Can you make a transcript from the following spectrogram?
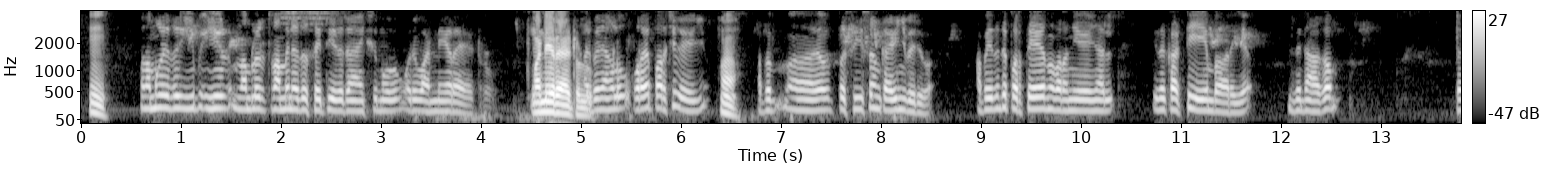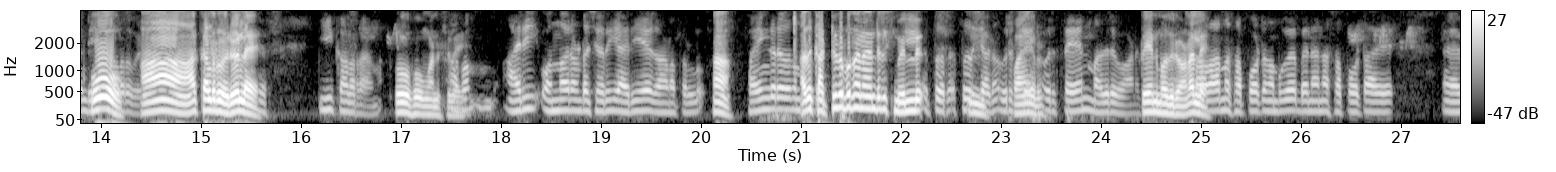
അപ്പൊ അപ്പോൾ ഇത് ഈ നമ്മളൊരു ട്രമ്മിന് ഇത് സെറ്റ് ചെയ്തിട്ട് മാക്സിമം ഒരു വൺ ഇയർ ആയിട്ടുള്ളൂ. വൺ ഇയർ ആയിട്ടുള്ളൂ. അപ്പോൾ ഞങ്ങൾ കുറെ പറിച്ചു കഴിഞ്ഞു. അപ്പൊ അപ്പം ഇപ്പോൾ സീസൺ കഴിഞ്ഞു വരിക അപ്പോൾ ഇതിന്റെ പ്രത്യേകത എന്ന് പറഞ്ഞു കഴിഞ്ഞാൽ ഇത് കട്ട് ചെയ്യുമ്പോൾ അറിയാം. ഇതിന്റെ അകം ഓ. ആ ആ കളർ വരും അല്ലേ? ഈ കളറാണ് ഓഹോ മനസ്സിലായി. അപ്പം അരി ഒന്നോ രണ്ടോ ചെറിയ അരിയേ കാണത്തുള്ളൂ. ഭയങ്കര അത് കട്ട് ചെയ്തപ്പോൾ തന്നെ അതിന്റെ ഒരു സ്മെല്ല് തീർ- തീർച്ചയായിട്ടും. ഒരു ഒരു തേൻ മധുരമാണ്. തേൻ മധുരമാണ് അല്ലേ? സാധാരണ സപ്പോർട്ട് നമുക്ക് ബനാന സപ്പോർട്ടായ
